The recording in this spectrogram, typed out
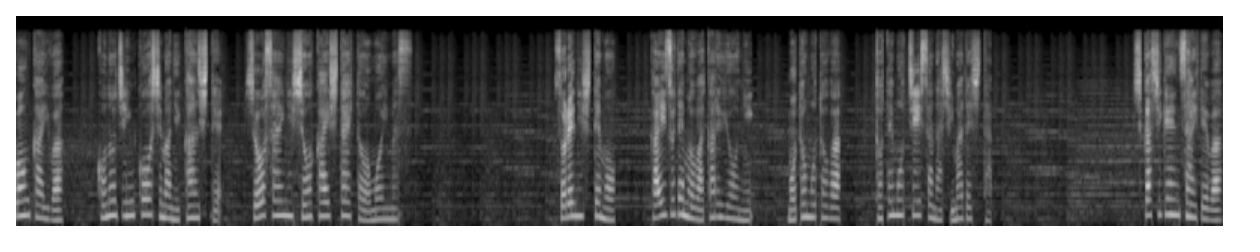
今回は、この人工島に関して詳細に紹介したいと思います。それにしても、海図でもわかるように、もともとはとても小さな島でした。しかし現在では、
